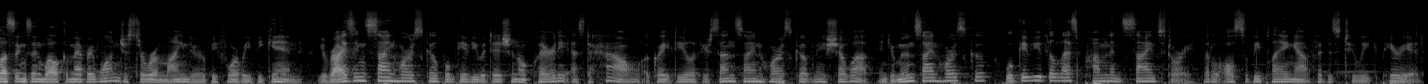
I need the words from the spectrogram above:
Blessings and welcome, everyone. Just a reminder before we begin your rising sign horoscope will give you additional clarity as to how a great deal of your sun sign horoscope may show up, and your moon sign horoscope will give you the less prominent side story that'll also be playing out for this two week period.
